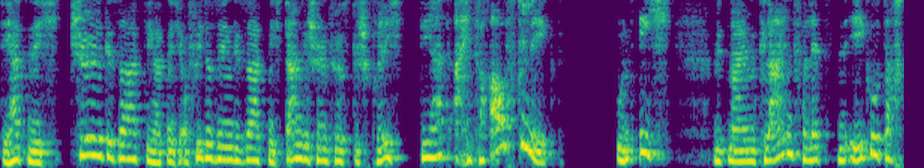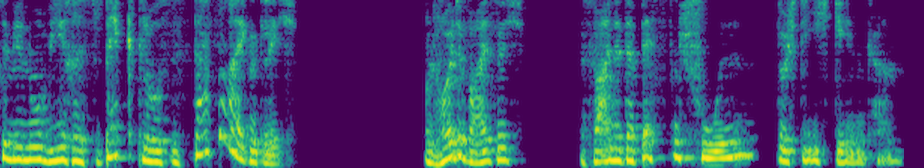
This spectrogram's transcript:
Die hat nicht Tschö gesagt, die hat nicht auf Wiedersehen gesagt, nicht Dankeschön fürs Gespräch, die hat einfach aufgelegt. Und ich mit meinem kleinen verletzten Ego dachte mir nur, wie respektlos ist das eigentlich? Und heute weiß ich, es war eine der besten Schulen, durch die ich gehen kann.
